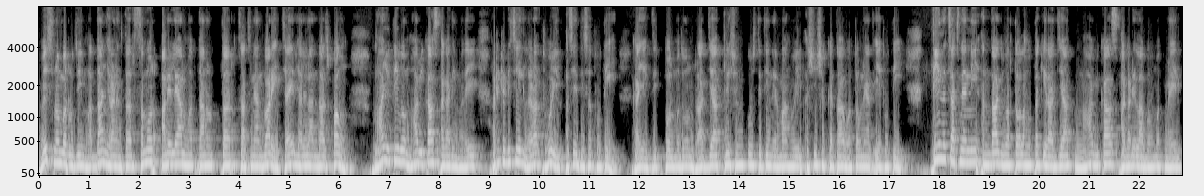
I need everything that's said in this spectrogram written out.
वीस नोव्हेंबर रोजी मतदान झाल्यानंतर समोर आलेल्या मतदानोत्तर चाचण्यांद्वारे जाहीर झालेला अंदाज पाहून महायुती व महाविकास आघाडीमध्ये अटीतटीची लढत होईल असे दिसत होते. काही एक्झिट पोलमधून राज्यात त्रिशंकू स्थिती निर्माण होईल अशी शक्यता वर्तवण्यात येत होती. तीन चाचण्यांनी अंदाज वर्तवला होता की राज्यात महाविकास आघाडीला बहुमत मिळेल.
